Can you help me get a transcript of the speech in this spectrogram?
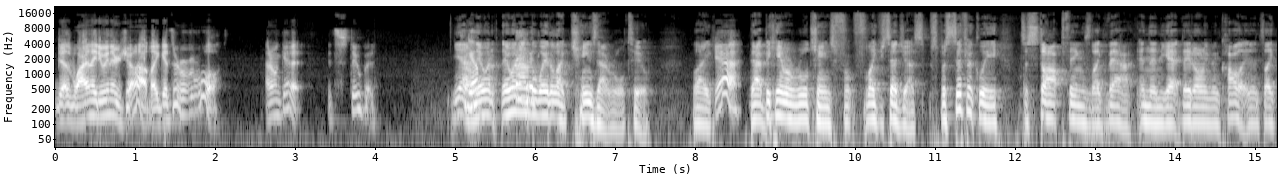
Why are they doing their job? Like it's a rule. I don't get it. It's stupid. Yeah, yep. they went they went out of the way to like change that rule too. Like, yeah, that became a rule change, for, for, like you said, Jess, specifically to stop things like that. And then yet they don't even call it. And it's like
